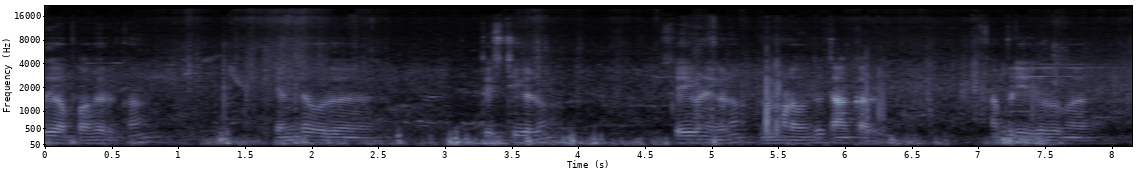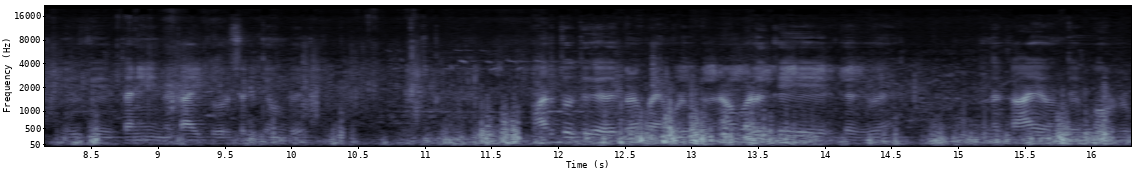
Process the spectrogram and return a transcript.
பாதுகாப்பாக இருக்கும் எந்த ஒரு திருஷ்டிகளும் செய்வினைகளும் நம்மளை வந்து தாக்காது. அப்படி இது இதுக்கு தனி இந்த காய்க்கு ஒரு சக்தி உண்டு. மருத்துவத்துக்கு எதுக்கெல்லாம் பயன்படுதுன்னா வழுக்கை இருக்கிறது அந்த காயை வந்து பவுட்ரு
